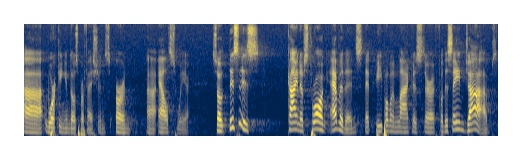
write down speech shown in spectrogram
uh, working in those professions earn uh, elsewhere. So this is kind of strong evidence that people in Lancaster, for the same jobs,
